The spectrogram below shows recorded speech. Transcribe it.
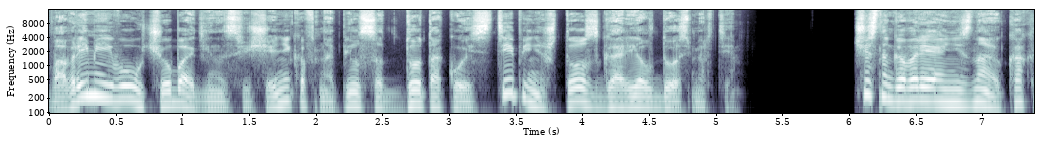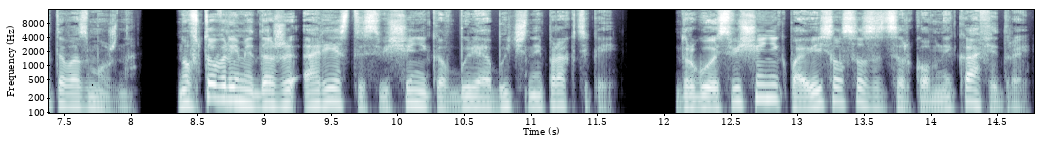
Во время его учебы один из священников напился до такой степени, что сгорел до смерти. Честно говоря, я не знаю, как это возможно, но в то время даже аресты священников были обычной практикой. Другой священник повесился за церковной кафедрой.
